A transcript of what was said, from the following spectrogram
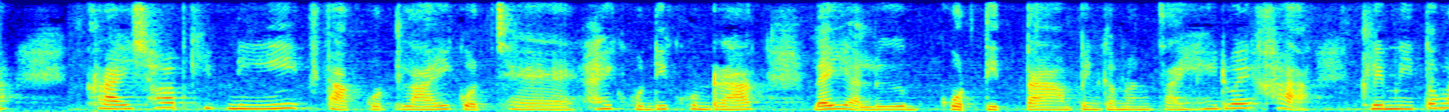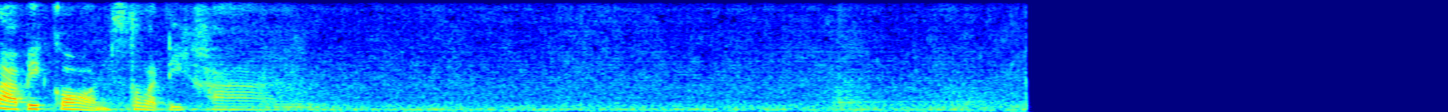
ใครชอบคลิปนี้ฝากกดไลค์กดแชร์ ให้คนที่คุณรัก และอย่าลืมกดติดตามเป็นกำลังใจให้ด้วยค่ะ คลิปนี้ต้องลาไปก่อน สวัสดีค่ะ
